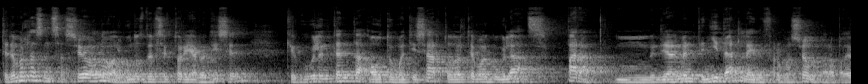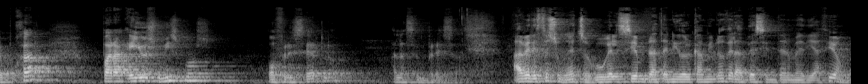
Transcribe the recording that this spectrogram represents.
Tenemos la sensación, o algunos del sector ya lo dicen, que Google intenta automatizar todo el tema de Google Ads para mm, realmente ni dar la información para poder pujar, para ellos mismos ofrecerlo a las empresas. A ver, esto es un hecho. Google siempre ha tenido el camino de la desintermediación.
